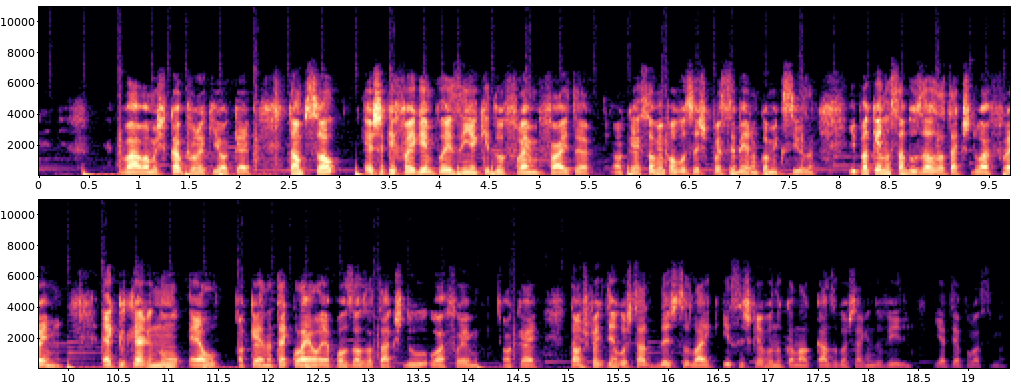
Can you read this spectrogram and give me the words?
Vá, vamos ficar por aqui, ok? Então pessoal, este aqui foi a gameplayzinha aqui do Frame Fighter, ok? Só mesmo para vocês perceberem como é que se usa. E para quem não sabe usar os ataques do A-Frame, é clicar no L, ok? Na tecla L é para usar os ataques do A-Frame, ok? Então espero que tenham gostado, deixe o like e se inscrevam no canal caso gostarem do vídeo. E até a próxima.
